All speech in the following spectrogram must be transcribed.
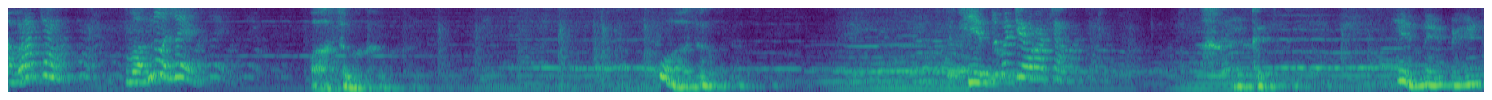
അവറാച്ച വന്നു അല്ലേ വാസു. വാസു. എന്ത് പറ്റി അവറാച്ച? അവർക്ക് എന്നെ വേണ്ട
